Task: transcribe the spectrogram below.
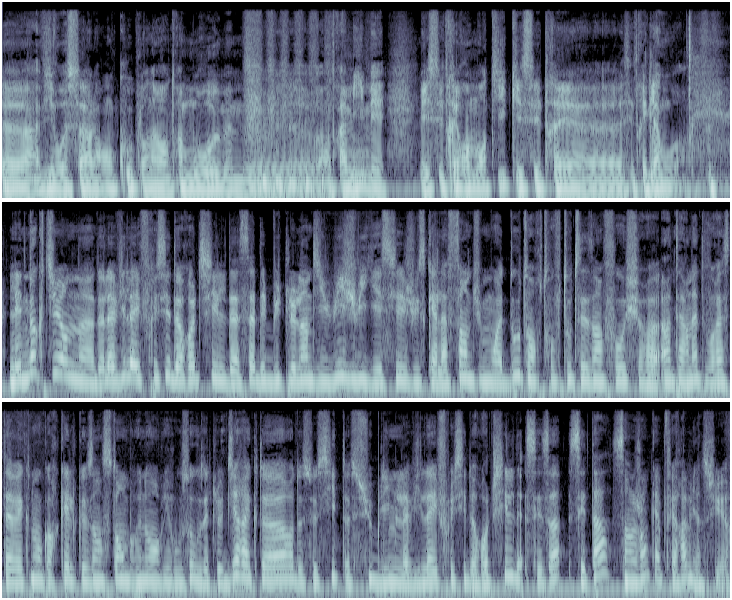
euh, à vivre ça alors en couple, en entre amoureux, même entre amis, mais mais c'est très romantique et c'est très c'est très glamour. Les nocturnes de la Villa Efrissi de Rothschild, ça débute le lundi 8 juillet, c'est jusqu'à la fin du mois d'août. On retrouve toutes ces infos sur Internet. Vous restez avec nous encore quelques instants. Bruno-Henri Rousseau, vous êtes le directeur de ce site sublime, la Villa Efrissi de Rothschild. C'est à Saint-Jean-Cap-Ferrat, bien sûr.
